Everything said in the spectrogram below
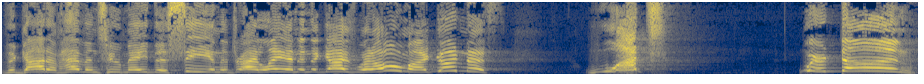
the God of heavens who made the sea and the dry land. And the guys went, Oh my goodness. What? We're done.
